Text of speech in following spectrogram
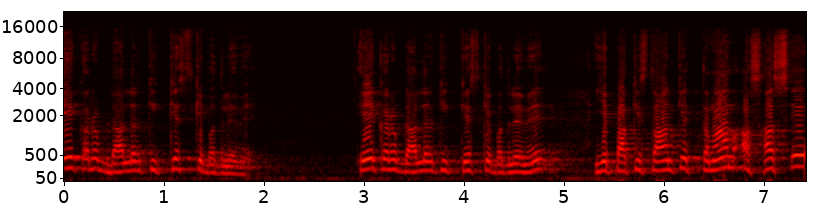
एक अरब डॉलर की किस्त के बदले में, एक अरब डॉलर की किस्त के बदले में ये पाकिस्तान के तमाम असासे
